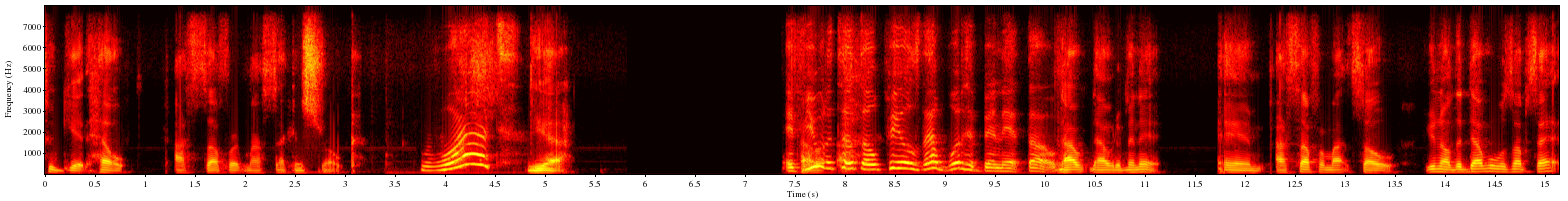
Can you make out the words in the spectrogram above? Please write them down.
to get help, I suffered my second stroke. What? Yeah. If you would have took those pills, that would have been it, though. That that would have been it. And I suffered my so you know the devil was upset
